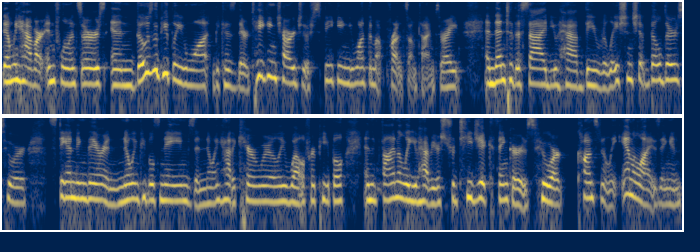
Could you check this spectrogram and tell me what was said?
Then we have our influencers, and those are the people you want because they're taking charge, they're speaking. You want them up front sometimes, right? And then to the side, you have the relationship builders who are standing there and knowing people's names and knowing how to care really well for people. And finally, you have your strategic thinkers who are constantly analyzing and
